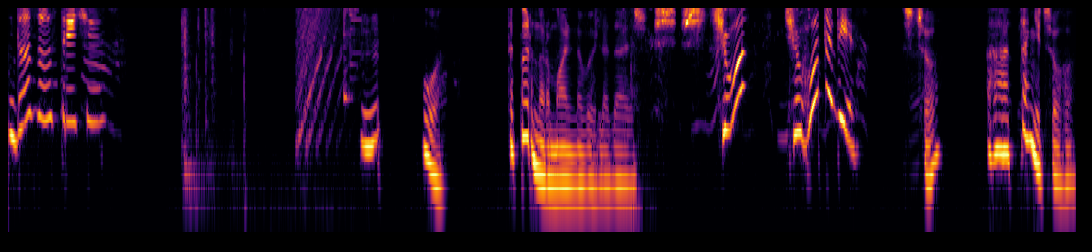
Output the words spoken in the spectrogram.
До зустрічі! О, тепер нормально виглядаєш. Щ- Що? Чого тобі? Що? А, та нічого.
